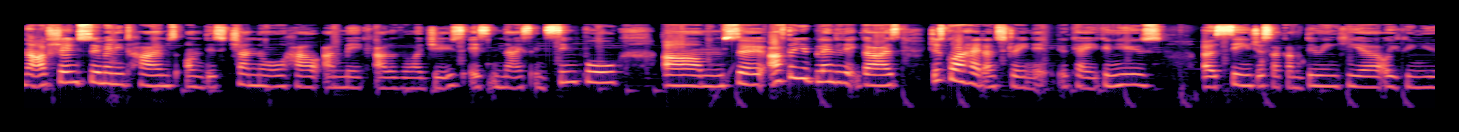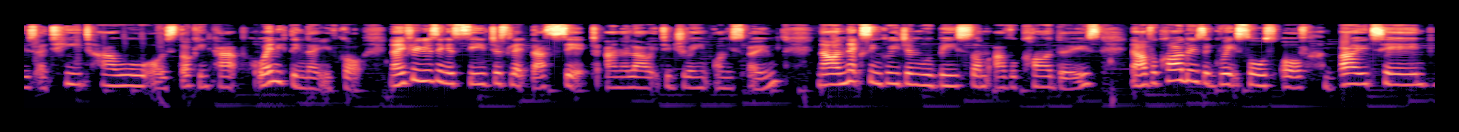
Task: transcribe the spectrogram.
Now i've shown so many times on this channel how i make aloe vera juice. It's nice and simple. Um, so after you blended it guys just go ahead and strain it okay? You can use a sieve just like I'm doing here or you can use a tea towel or a stocking cap or anything that you've got. Now if you're using a sieve just let that sit and allow it to drain on its own. Now our next ingredient will be some avocados. Now avocado is a great source of biotin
